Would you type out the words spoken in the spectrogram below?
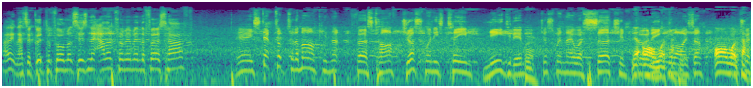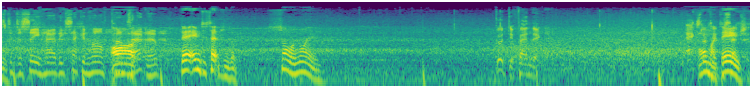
I think that's a good performance, isn't it, Alan, from him in the first half? Yeah, he stepped up to the mark in that first half, just when his team needed him, Yeah. just when they were searching Yeah, for oh, an equaliser. Oh, what tackle. Interesting to see how the second half oh, pans Oh. out now. Their interceptions are so annoying. Good defending. Oh Excellent my days. interception.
